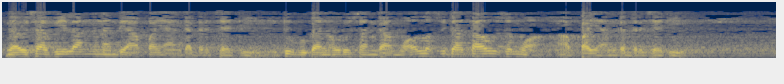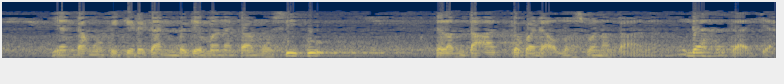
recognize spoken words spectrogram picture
Gak usah bilang nanti apa yang akan terjadi. Itu bukan urusan kamu. Allah sudah tahu semua apa yang akan terjadi yang kamu pikirkan bagaimana kamu sibuk dalam taat kepada Allah SWT. Udah saja.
